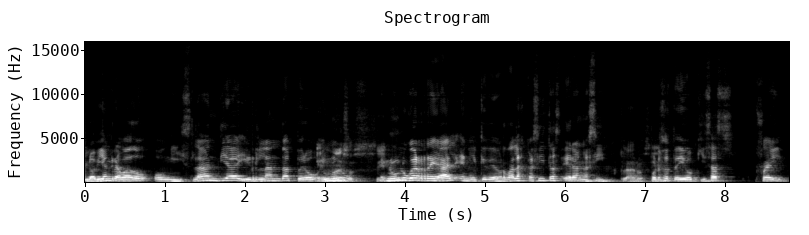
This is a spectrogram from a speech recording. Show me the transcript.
lo habían grabado en Islandia, Irlanda, pero En un, de lu- esos, sí. en un lugar real en el que de verdad las casitas eran así. Claro, sí. Por eso te digo, quizás fue ahí.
